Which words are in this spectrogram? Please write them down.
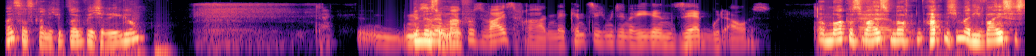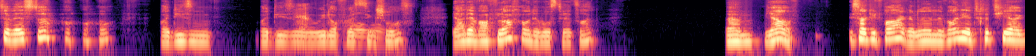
Ich weiß das gar nicht. Gibt es irgendwelche Regelungen? Müssen wir. Markus Weiß fragen, der kennt sich mit den Regeln sehr gut aus. Aber Markus Weiß Ähm. macht, hat nicht immer die weißeste Weste bei diesen, bei diesen Wheel of Wrestling Oh. Shows. Ja, der war flach, aber der musste jetzt sein. Ähm, ja, ist halt die Frage. Ne? Levaniel tritt hier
